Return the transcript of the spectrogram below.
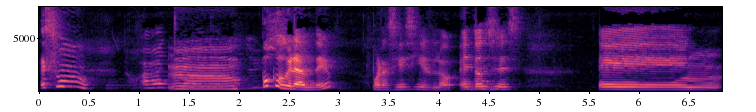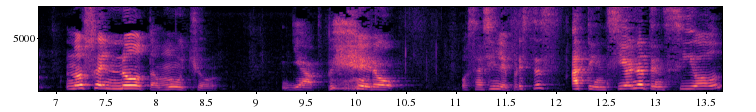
es un mm, poco grande, por así decirlo, entonces no se nota mucho, ya, pero, o sea, si le prestas atención, atención,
